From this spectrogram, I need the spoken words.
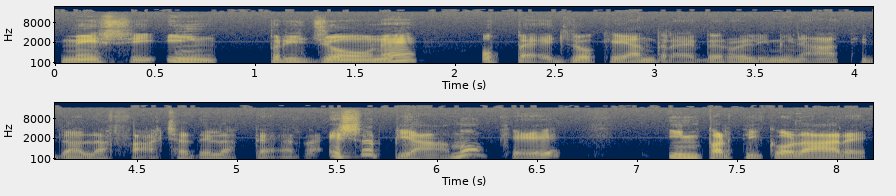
messi in prigione o peggio che andrebbero eliminati dalla faccia della terra. E sappiamo che in particolare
